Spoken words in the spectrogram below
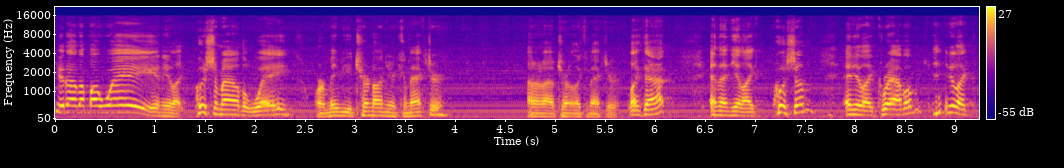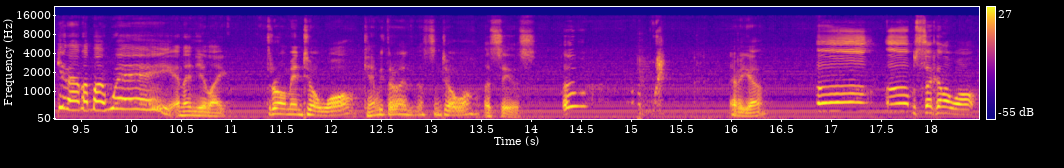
Get out of my way! And you like push them out of the way, or maybe you turn on your connector. I don't know how to turn on the connector. Like that. And then you like push them, and you like grab them, and you're like, get out of my way! And then you like throw them into a wall. Can we throw this into a wall? Let's see this. Oh. There we go. Oh, oh, I'm stuck on the wall.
